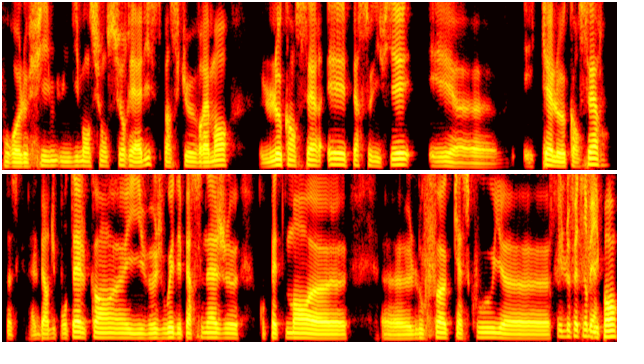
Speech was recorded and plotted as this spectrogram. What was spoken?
pour le film une dimension surréaliste parce que vraiment le cancer est personnifié et, et quel cancer? Parce qu'Albert Dupontel quand il veut jouer des personnages complètement euh, euh, loufoques, casse-couilles, euh, Il le fait très bien. flippants,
